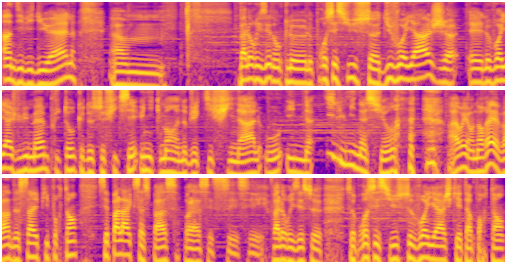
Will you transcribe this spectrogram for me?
individuelle. Euh, valoriser donc le, processus euh, du voyage et le voyage lui-même plutôt que de se fixer uniquement un objectif final ou une illumination. ah oui, on en rêve hein, de ça et puis pourtant c'est pas là que ça se passe. Voilà, c'est valoriser ce, ce, processus, ce voyage qui est important.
